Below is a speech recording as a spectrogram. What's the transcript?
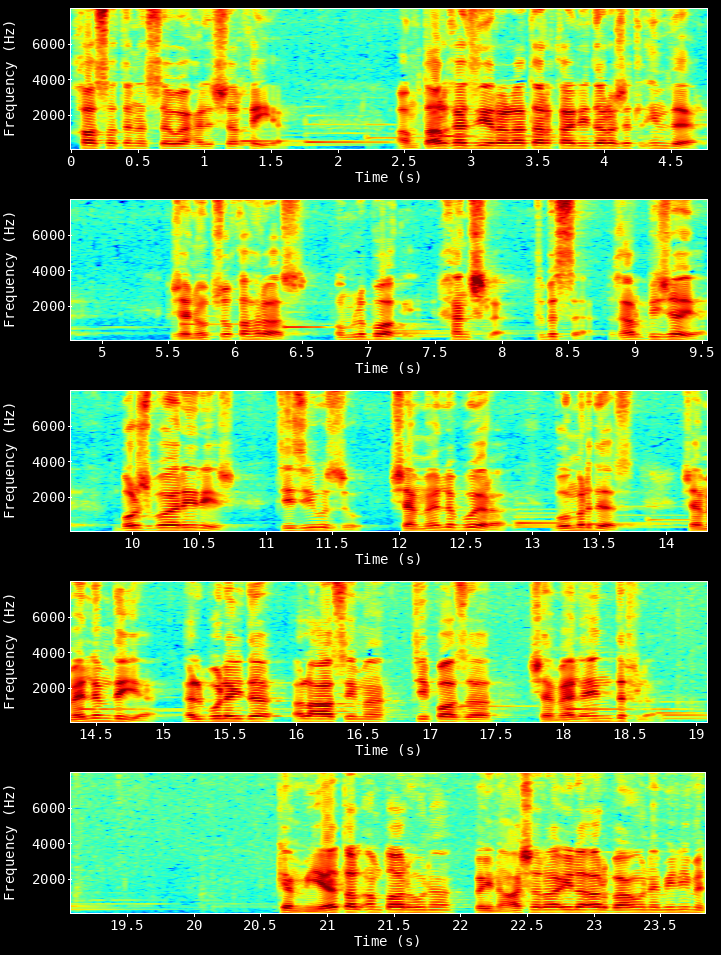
خاصة السواحل الشرقية. أمطار غزيرة لا ترقى لدرجة الإنذار. جنوب سوق هراس أم البواقي خنشلة تبسة غرب بجاية برج بواريريج تيزي وزو شمال البويرة بومرداس شمال المدية البليدة العاصمة تيبازا شمال عين دفلى. كميات الأمطار هنا بين 10 إلى 40 ملم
